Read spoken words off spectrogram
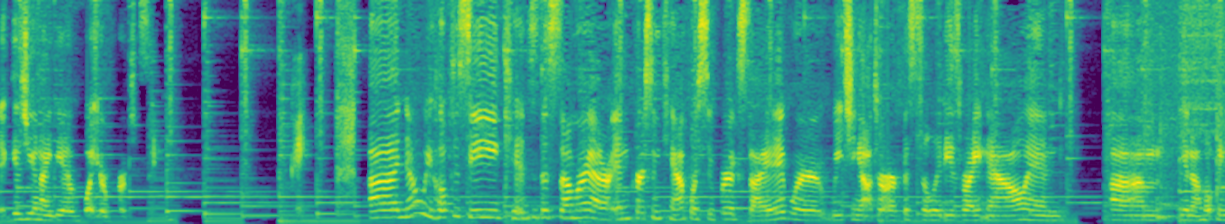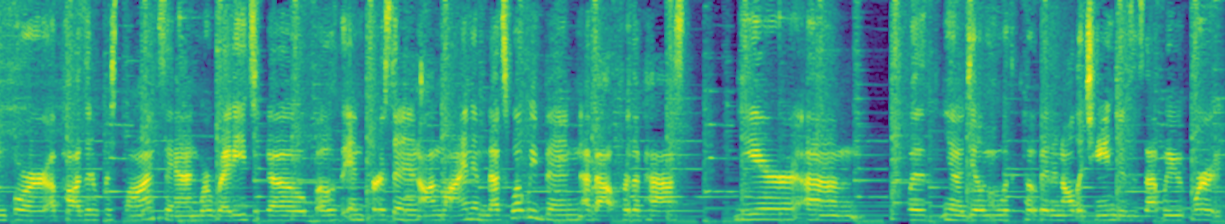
it gives you an idea of what you're purchasing. Great. Uh, no, we hope to see kids this summer at our in-person camp. We're super excited. We're reaching out to our facilities right now and um, you know, hoping for a positive response. And we're ready to go both in person and online. And that's what we've been about for the past year um, with, you know, dealing with COVID and all the changes is that we, we're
